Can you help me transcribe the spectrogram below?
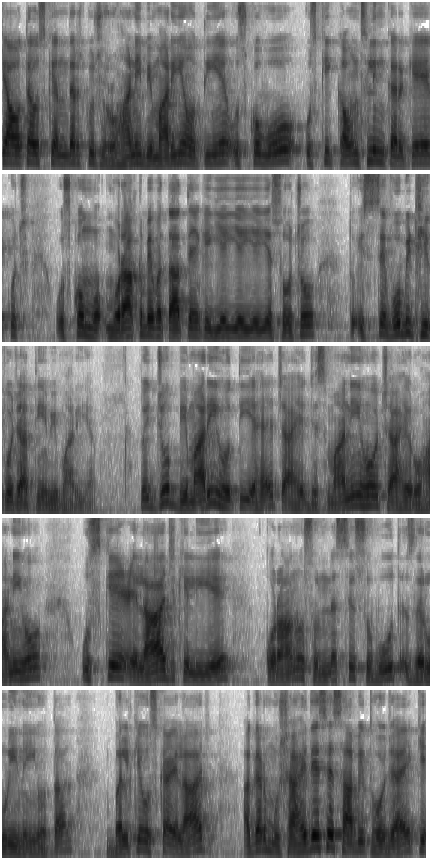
کیا ہوتا ہے اس کے اندر کچھ روحانی بیماریاں ہوتی ہیں اس کو وہ اس کی کاؤنسلنگ کر کے کچھ اس کو مراقبے بتاتے ہیں کہ یہ یہ یہ سوچو تو اس سے وہ بھی ٹھیک ہو جاتی ہیں بیماریاں تو جو بیماری ہوتی ہے چاہے جسمانی ہو چاہے روحانی ہو اس کے علاج کے لیے قرآن و سنت سے ثبوت ضروری نہیں ہوتا بلکہ اس کا علاج اگر مشاہدے سے ثابت ہو جائے کہ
